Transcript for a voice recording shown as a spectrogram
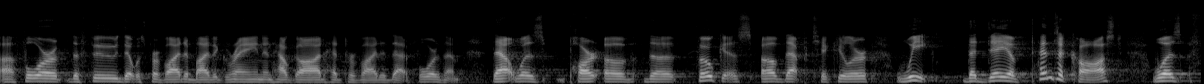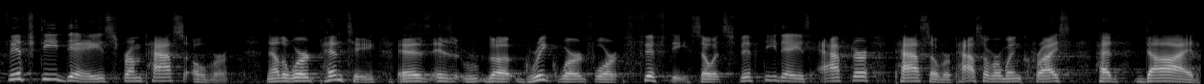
uh, for the food that was provided by the grain and how God had provided that for them. That was part of the focus of that particular week. The day of Pentecost was 50 days from Passover. Now, the word penti is, is the Greek word for 50. So it's 50 days after Passover. Passover, when Christ had died,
